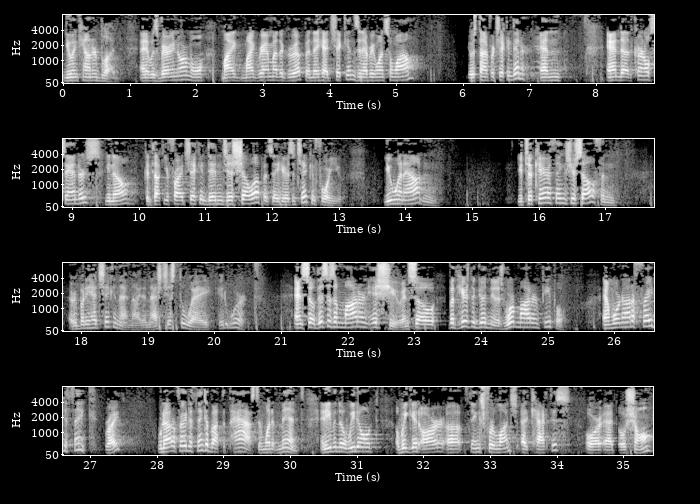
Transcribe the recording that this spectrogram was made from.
you encountered blood. And it was very normal. My, my grandmother grew up, and they had chickens, and every once in a while, it was time for chicken dinner. And and uh, Colonel Sanders, you know, Kentucky Fried Chicken didn't just show up and say, "Here's a chicken for you." You went out and you took care of things yourself, and everybody had chicken that night, and that's just the way it worked. And so this is a modern issue. And so, but here's the good news: we're modern people, and we're not afraid to think, right? We're not afraid to think about the past and what it meant. And even though we don't, we get our uh, things for lunch at Cactus or at Auchan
